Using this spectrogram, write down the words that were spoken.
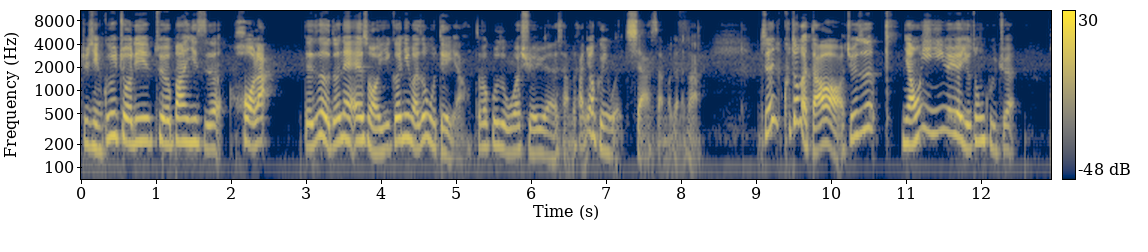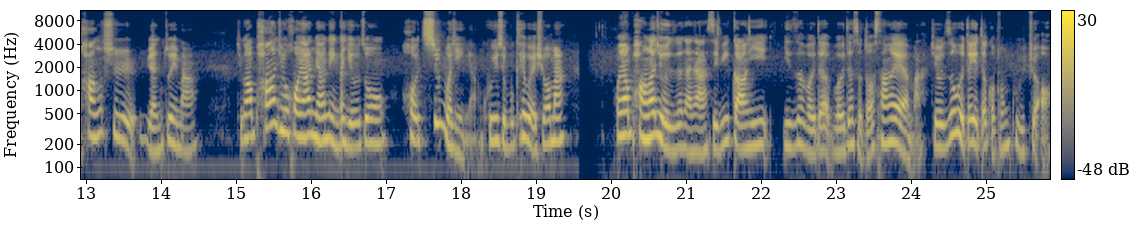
就尽管教练最后帮伊是好了，但是后头呢还造伊，搿人勿是我对象，只勿过是我个学员，啥物啥人要跟伊回去啊？啥物搿能介？其实看到搿搭哦，就是 让我隐隐约约有种感觉，胖是原罪吗？就讲胖就好像让人家有种。好欺负个形象，可以全部开玩笑吗？好像胖了就是哪能，随便讲伊，伊是勿会得勿会得受到伤害个嘛，就是会得有得搿种感觉哦。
